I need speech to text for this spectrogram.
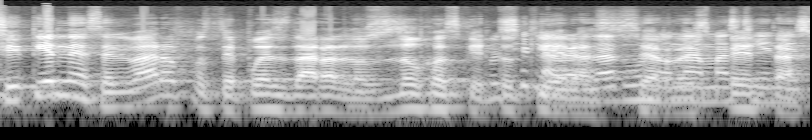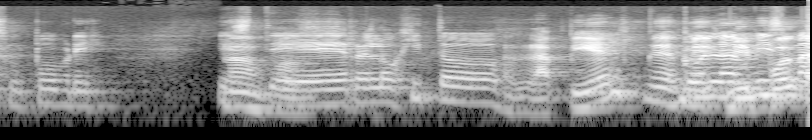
si, tienes el varo, pues te puedes dar a los lujos que pues tú quieras. La verdad, uno nada más tiene su pobre este pues, relojito. La piel, con mi, la misma.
